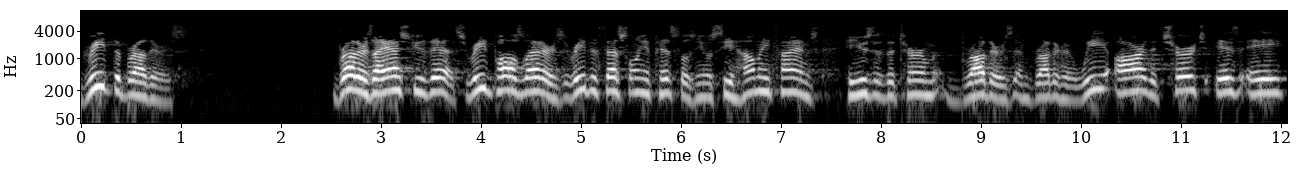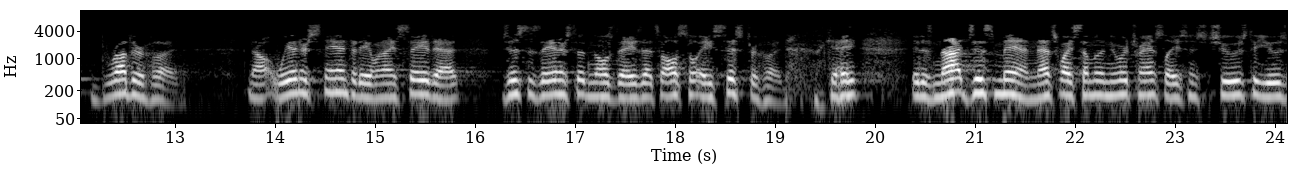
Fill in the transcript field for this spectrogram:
Greet the brothers. Brothers, I ask you this. Read Paul's letters, read the Thessalonian epistles, and you'll see how many times he uses the term brothers and brotherhood. We are, the church is a brotherhood. Now, we understand today when I say that, just as they understood in those days, that's also a sisterhood. Okay? It is not just men. That's why some of the newer translations choose to use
